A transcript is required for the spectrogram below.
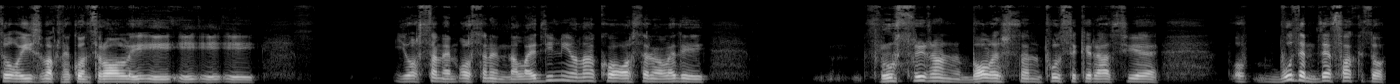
to izmakne kontroli i, i, i, i, i ostanem, ostanem na ledini, onako, ostanem na ledini frustriran, bolestan, pun sekiracije, budem de facto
